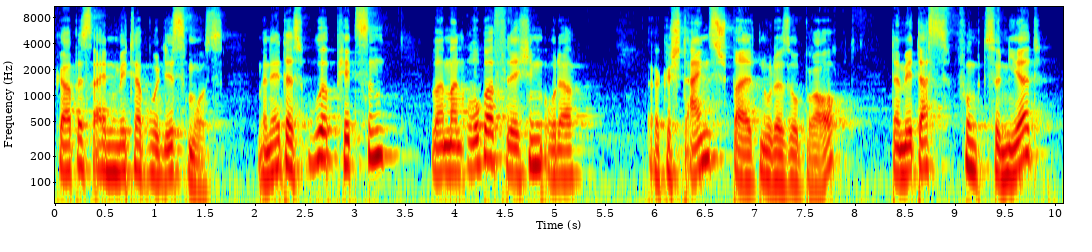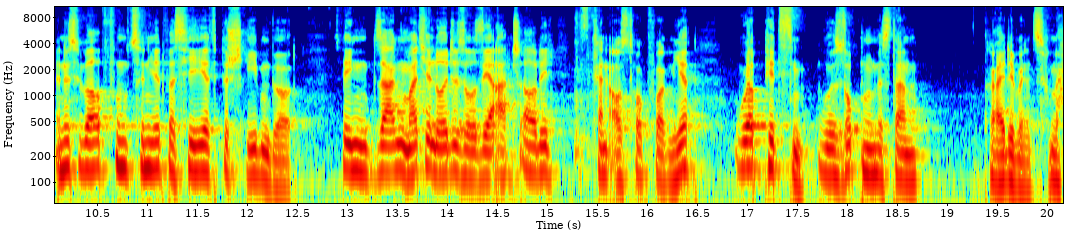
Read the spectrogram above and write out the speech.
gab es einen Metabolismus. Man nennt das Urpizzen weil man Oberflächen oder äh, Gesteinsspalten oder so braucht, damit das funktioniert, wenn es überhaupt funktioniert, was hier jetzt beschrieben wird. Deswegen sagen manche Leute so sehr anschaulich, das ist kein Ausdruck von mir, Urpizzen, Ursuppen ist dann dreidimensional.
